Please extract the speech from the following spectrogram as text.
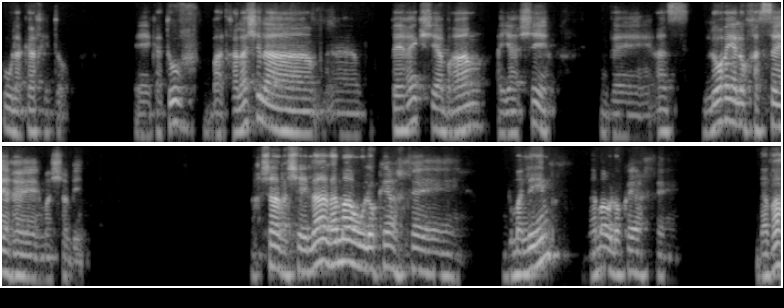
הוא לקח איתו. Uh, כתוב בהתחלה של הפרק שאברהם היה עשיר, ואז לא היה לו חסר uh, משאבים. עכשיו, השאלה למה הוא לוקח אה, גמלים, למה הוא לוקח אה, דבר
